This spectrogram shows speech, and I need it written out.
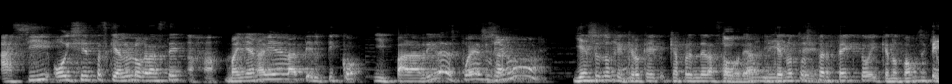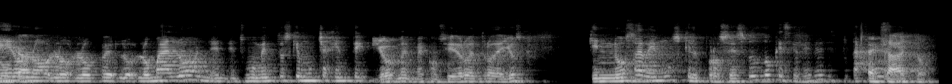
así hoy sientas que ya lo lograste, Ajá. mañana viene la- el pico y para arriba después, o sea, Señor. y eso es lo que creo que hay que aprender a saborear y que no todo es Totalmente. perfecto y que nos vamos a Pero equivocar. lo, lo, lo, lo- lo malo en- en su momento es que mucha gente, yo me, me considero dentro de ellos, que no sabemos que el proceso es lo que se debe disfrutar. Exacto,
